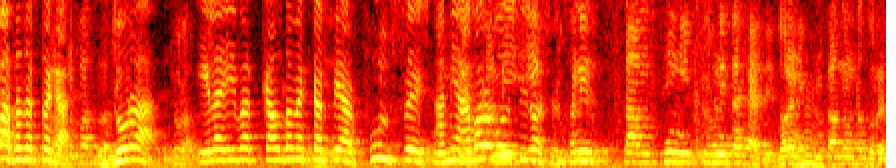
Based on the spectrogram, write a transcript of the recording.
পাঁচ হাজার টাকা? মাত্র 5,000 জোড়া? জোড়া। এলাহিবাদ কালদম একটা পেয়ার ফুল ফ্রেশ আমি আবারও বলছি দর্শক। একটুখানি সামথিং একটুখানি দেখায় দিই। ধরেন একটু কালদমটা ধরেন।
